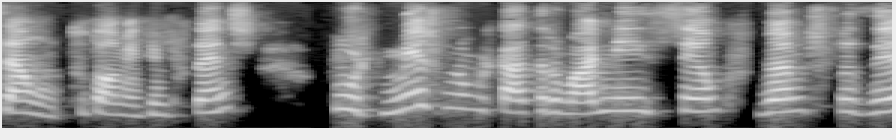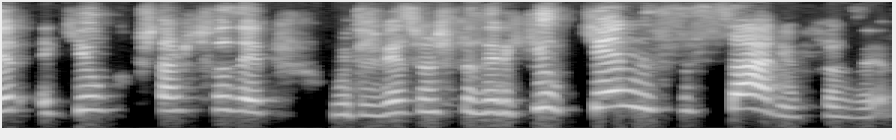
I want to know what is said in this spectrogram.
são totalmente importantes, porque mesmo no mercado de trabalho nem sempre vamos fazer aquilo que gostamos de fazer. Muitas vezes vamos fazer aquilo que é necessário fazer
